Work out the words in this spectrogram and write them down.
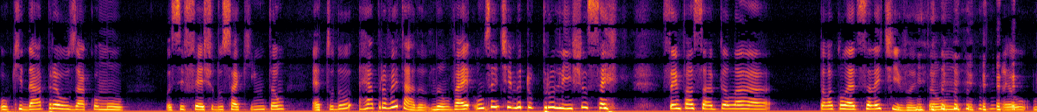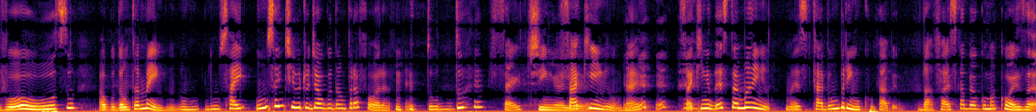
o que dá para usar como esse fecho do saquinho, então é tudo reaproveitado. Não vai um centímetro pro lixo sem, sem passar pela pela coleta seletiva. Então, eu vou, uso, algodão também. Não, não sai um centímetro de algodão para fora. É tudo Certinho ali. saquinho, né? Saquinho desse tamanho, mas cabe um brinco. Cabe, dá, faz caber alguma coisa.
